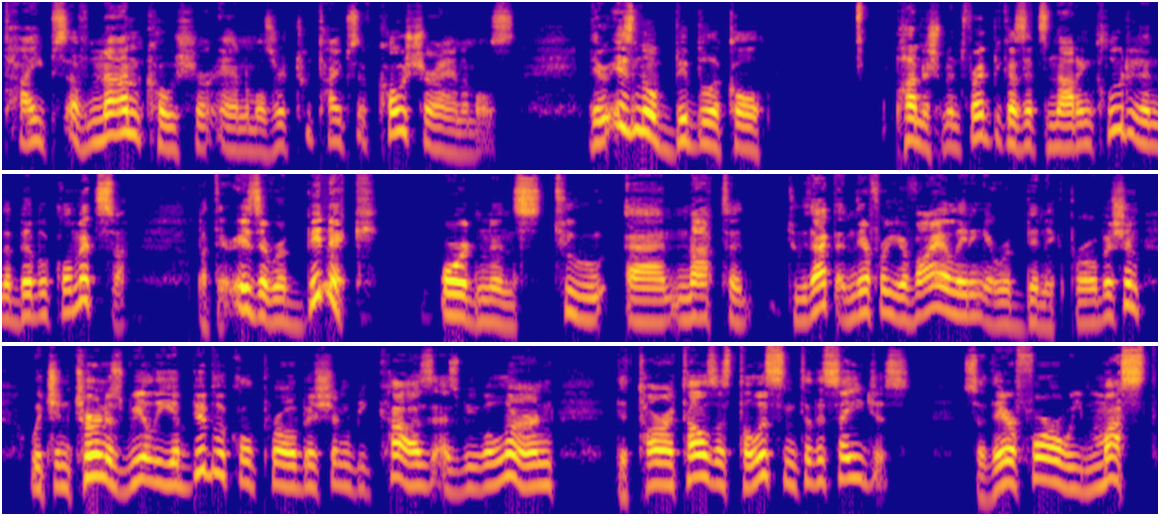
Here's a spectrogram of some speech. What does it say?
types of non kosher animals or two types of kosher animals, there is no biblical punishment for it because it's not included in the biblical mitzvah. But there is a rabbinic ordinance to uh, not to do that, and therefore you're violating a rabbinic prohibition, which in turn is really a biblical prohibition because, as we will learn, the Torah tells us to listen to the sages. So therefore, we must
